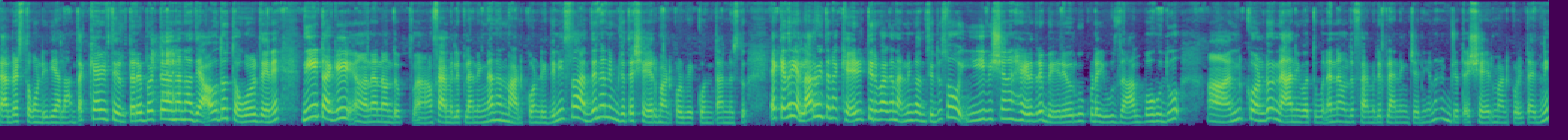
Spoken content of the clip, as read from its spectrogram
ಟ್ಯಾಬ್ಲೆಟ್ಸ್ ತೊಗೊಂಡಿದ್ಯಲ್ಲ ಅಂತ ಕೇಳ್ತಿರ್ತಾರೆ. ಬಟ್ ನಾನು ಅದು ಯಾವುದೋ ತೊಗೊಳ್ದೇನೆ. ನೀಟಾಗಿ ನಾನೊಂದು ಫ್ಯಾಮಿಲಿ ಪ್ಲ್ಯಾನಿಂಗ್ನ ನಾನು ಮಾಡ್ಕೊಂಡಿದ್ದೀನಿ. ಸೊ ಅದನ್ನು ನಿಮ್ಮ ಜೊತೆ ಶೇರ್ ಮಾಡ್ಕೊಳ್ಬೇಕು ಅಂತ ಅನ್ನಿಸ್ತು. ಯಾಕೆಂದರೆ ಎಲ್ಲರೂ ಇದನ್ನು ಕೇಳ್ತಿರುವಾಗ ನನಗನ್ಸಿದ್ದು ಸೊ ಈ ವಿಷಯನ ಹೇಳಿದ್ರೆ ಬೇರೆಯವ್ರಿಗೂ ಕೂಡ ಯೂಸ್ ಆಗಬಹುದು ಅಂದ್ಕೊಂಡು ನಾನಿವತ್ತು ನನ್ನ ಒಂದು ಫ್ಯಾಮಿಲಿ ಪ್ಲ್ಯಾನಿಂಗ್ ಜರ್ನಿಯನ್ನು ನಿಮ್ಮ ಜೊತೆ ಶೇರ್ ಮಾಡ್ಕೊಳ್ತಾ ಇದ್ದೀನಿ.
